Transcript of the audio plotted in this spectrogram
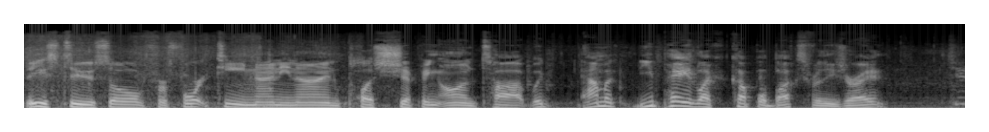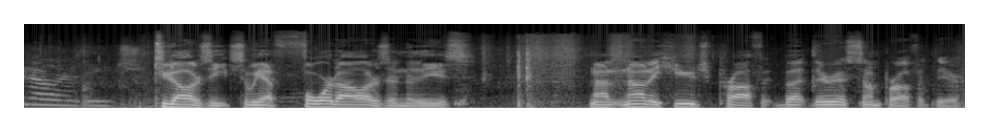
These two sold for $14.99 plus shipping on top. How much? You paid like a couple bucks for these, right? Two dollars each. Two dollars each. So we have four dollars into these. Not not a huge profit, but there is some profit there.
